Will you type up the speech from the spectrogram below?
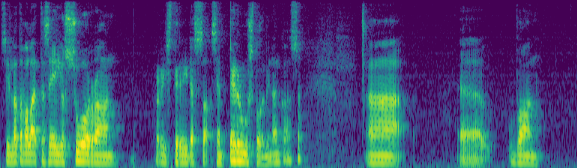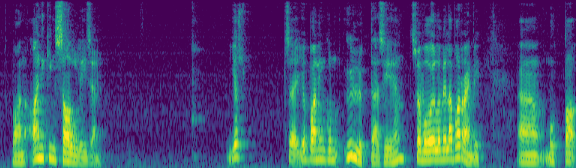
sillä tavalla, että se ei ole suoraan ristiriidassa sen perustoiminnan kanssa, ää, ää, vaan, vaan ainakin sallii sen. Jos se jopa niin kuin yllyttää siihen, se voi olla vielä parempi. Ää, mutta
